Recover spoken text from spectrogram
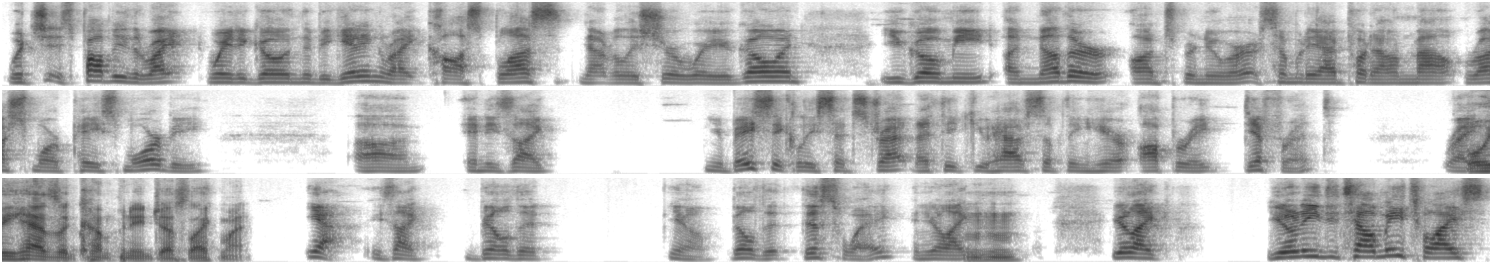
which is probably the right way to go in the beginning, right? Cost plus, not really sure where you're going. You go meet another entrepreneur, somebody I put on Mount Rushmore, Pace Morby. Um, and he's like, you basically said, Stratton, I think you have something here, operate different, right? Well, he has a company just like mine. Yeah. He's like, build it, you know, build it this way. And you're like, mm-hmm. you're like, you don't need to tell me twice.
